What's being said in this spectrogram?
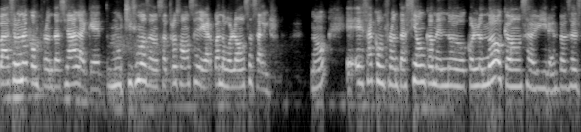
va a ser una confrontación a la que muchísimos de nosotros vamos a llegar cuando volvamos a salir. ¿no? E, esa confrontación con el nuevo, con lo nuevo que vamos a vivir. Entonces,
